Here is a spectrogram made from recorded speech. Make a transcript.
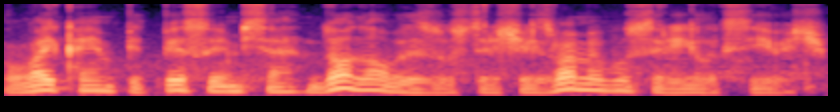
лайкаємо, підписуємося. До нових зустрічей. З вами був Сергій Олексійович.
